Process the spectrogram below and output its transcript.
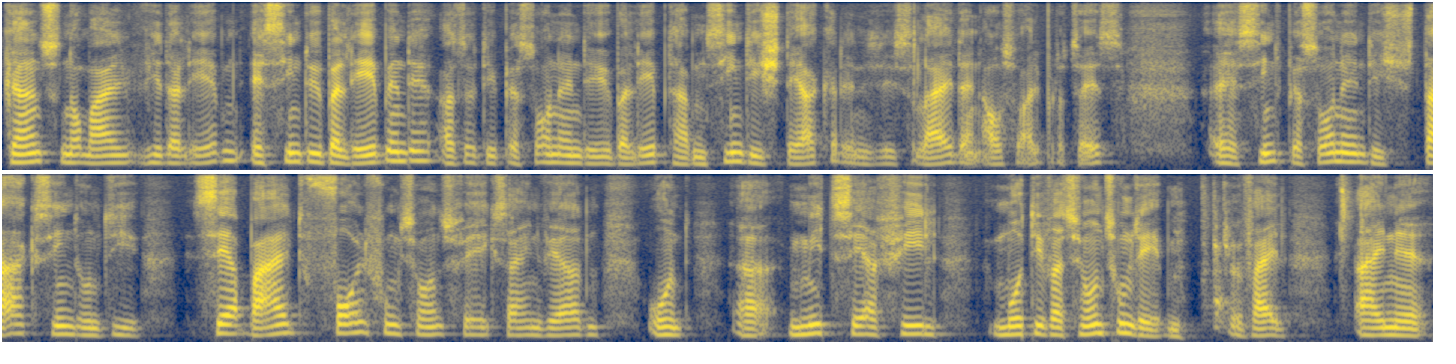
ganz normal wieder leben. Es sind Überlebende, also die Personen, die überlebt haben, sind die Stärkeren. Es ist leider ein Auswahlprozess. Es sind Personen, die stark sind und die sehr bald voll funktionsfähig sein werden und äh, mit sehr viel Motivation zum Leben, weil eine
